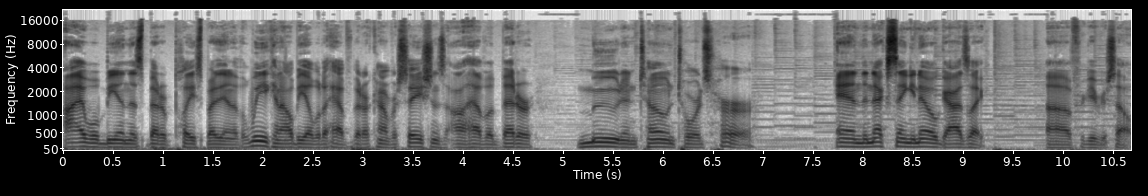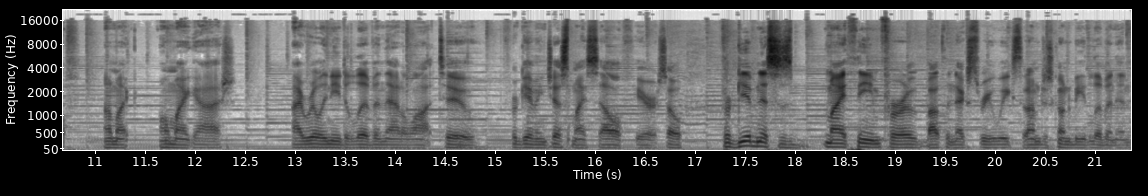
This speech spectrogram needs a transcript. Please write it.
I will be in this better place by the end of the week and I'll be able to have better conversations. I'll have a better mood and tone towards her. And the next thing you know, God's like, uh, forgive yourself. I'm like, oh my gosh, I really need to live in that a lot too, forgiving just myself here. So forgiveness is my theme for about the next three weeks that I'm just going to be living in.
